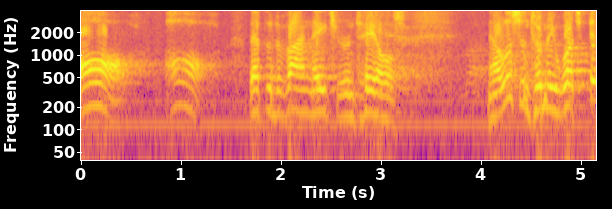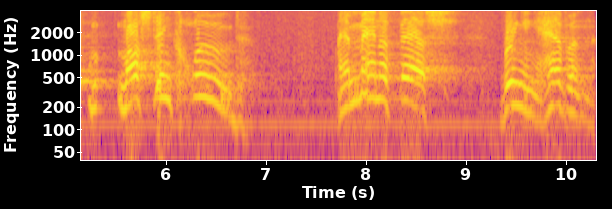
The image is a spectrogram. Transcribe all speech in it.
all, all that the divine nature entails. Now listen to me, what it must include and manifest bringing heaven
